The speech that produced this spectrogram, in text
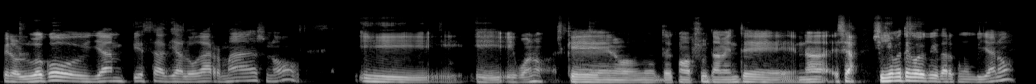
pero luego ya empieza a dialogar más, ¿no? Y, bueno, es que no, tengo absolutamente nada. O sea, si yo me tengo que quedar con un villano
